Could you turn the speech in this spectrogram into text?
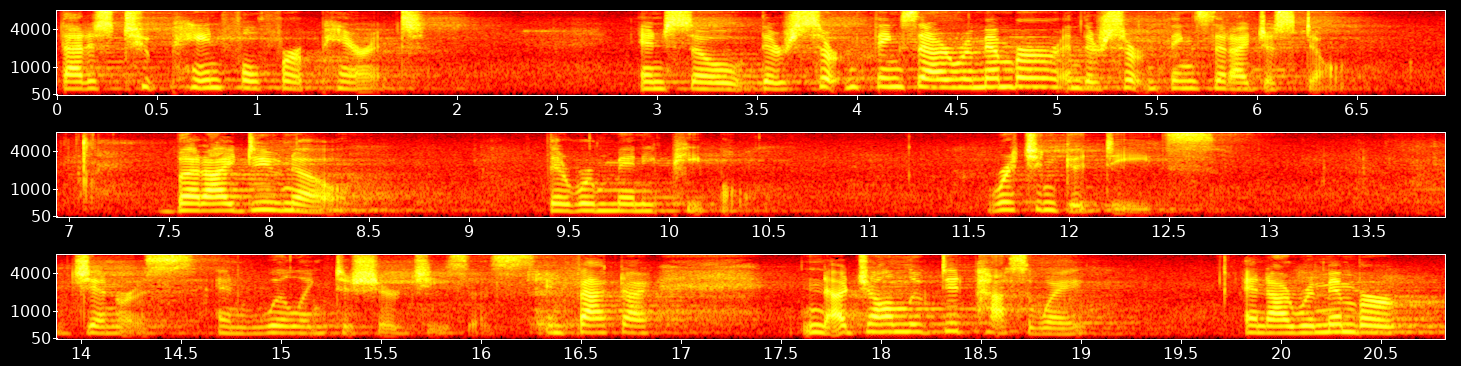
that is too painful for a parent and so there's certain things that I remember, and there's certain things that I just don't. But I do know there were many people, rich in good deeds, generous, and willing to share Jesus. In fact, I, John Luke did pass away, and I remember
